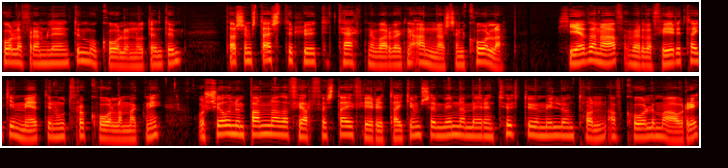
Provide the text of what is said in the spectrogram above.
kólaframleðendum og kólanótendum þar sem stærstur hluti tekna var vegna annars en kóla. Hérðan af verða fyrirtæki metin út frá kólamagni og sjóðunum bannaða fjárfesta í fyrirtækjum sem vinna meir en 20 miljón tonn af kólum ári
